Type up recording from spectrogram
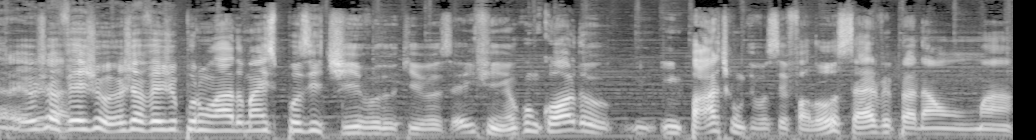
Cara, eu já vejo, eu já vejo por um lado mais positivo do que você. Enfim, eu concordo em- em parte com o que você falou. Serve para dar uma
